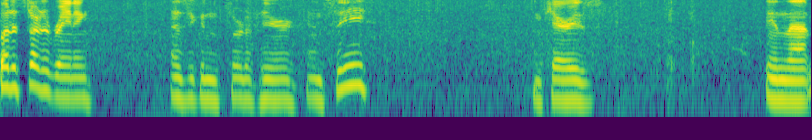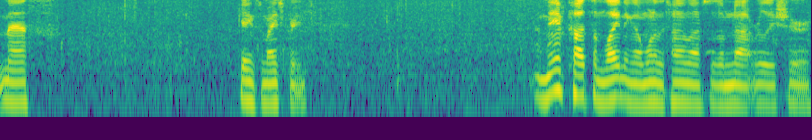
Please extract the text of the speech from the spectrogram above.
But it started raining, as you can sort of hear and see and Carrie's in that mess getting some ice cream. I may have caught some lightning on one of the time lapses, I'm not really sure.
